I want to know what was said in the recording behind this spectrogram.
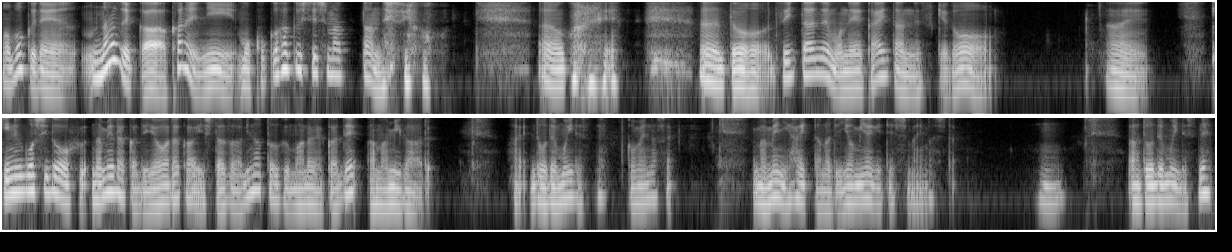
まあ、僕ね、なぜか彼にもう告白してしまったんですよ。あの、これ うんと、ツイッターでもね、書いたんですけど、はい。絹ごし豆腐、滑らかで柔らかい舌触りの豆腐、まろやかで甘みがある。はい。どうでもいいですね。ごめんなさい。今目に入ったので読み上げてしまいました。うん。あ、どうでもいいですね。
